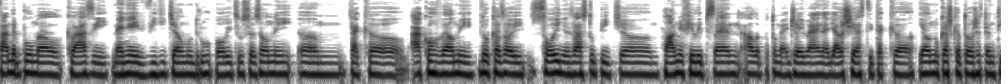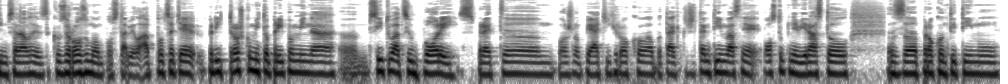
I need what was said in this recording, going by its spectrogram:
Van Der mal kvázi menej viditeľnú druhú polovicu sezóny, um, tak uh, ako ho veľmi dokázali solidne zastúpiť uh, hlavne Philipsen, ale potom aj Jay Vine a ďalší jazdci, tak uh, je len ukážka toho, že ten tým sa naozaj s rozumom postavil. A v podstate pri, trošku mi to pripomína uh, situáciu Bory spred uh, možno 5 rokov alebo alebo tak, že ten tým vlastne postupne vyrastol z Proconti týmu,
